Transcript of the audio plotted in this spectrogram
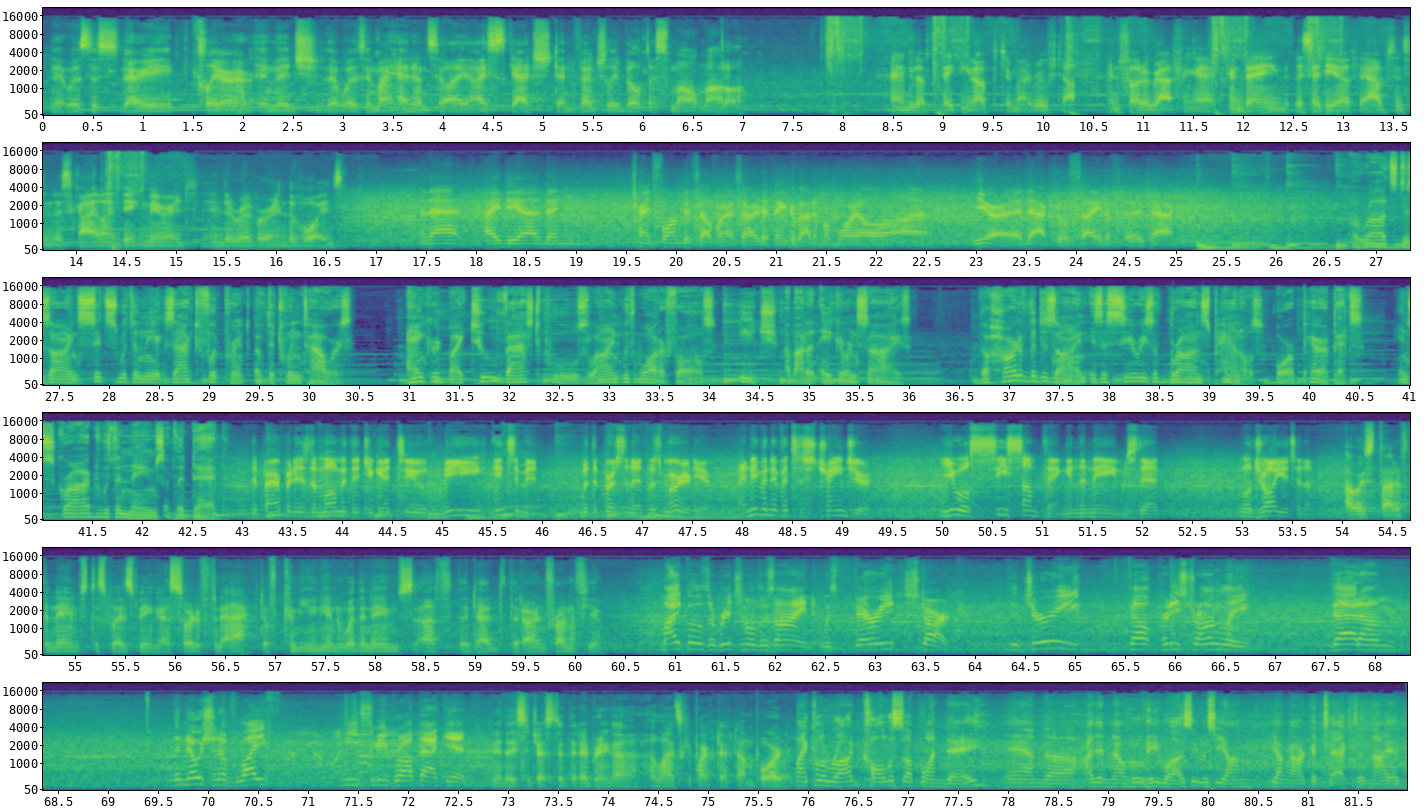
It was this very clear image that was in my head, and so I, I sketched and eventually built a small model. I ended up taking it up to my rooftop and photographing it, conveying this idea of the absence in the skyline being mirrored in the river and the voids. And that idea then transformed itself when I started to think about a memorial uh, here at the actual site of the attack. Arad's design sits within the exact footprint of the Twin Towers, anchored by two vast pools lined with waterfalls, each about an acre in size. The heart of the design is a series of bronze panels, or parapets, inscribed with the names of the dead. The parapet is the moment that you get to be intimate with the person that was murdered here. And even if it's a stranger, you will see something in the names that will draw you to them. I always thought of the names displays being a sort of an act of communion with the names of the dead that are in front of you. Michael's original design was very stark. The jury felt pretty strongly that um, the notion of life needs to be brought back in. You know, they suggested that I bring a, a, landscape architect on board. Michael Arad called us up one day, and uh, I didn't know who he was. He was a young, young architect, and I had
